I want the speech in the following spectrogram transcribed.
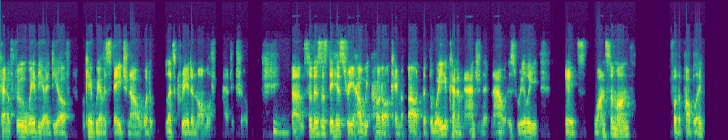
Kind of threw away the idea of okay we have a stage now. What let's create a normal magic show. Mm-hmm. um, so this is the history how we how it all came about. But the way you can imagine it now is really it's once a month for the public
